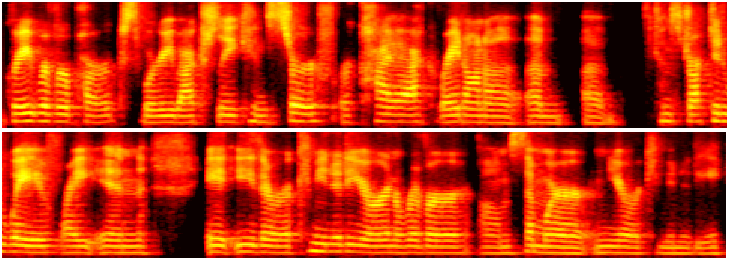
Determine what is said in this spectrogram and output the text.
great river parks where you actually can surf or kayak right on a, a, a constructed wave right in it, either a community or in a river um, somewhere near a community.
